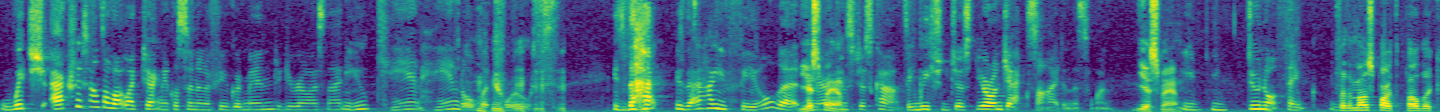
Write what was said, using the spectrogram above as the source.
Which actually sounds a lot like Jack Nicholson and A Few Good Men. Did you realize that? You can't handle the truth. Is that is that how you feel that Yes, ma'am. Americans just can't? See, we should just. You're on Jack's side in this one. Yes, ma'am. You, you do not think For the most part, the public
